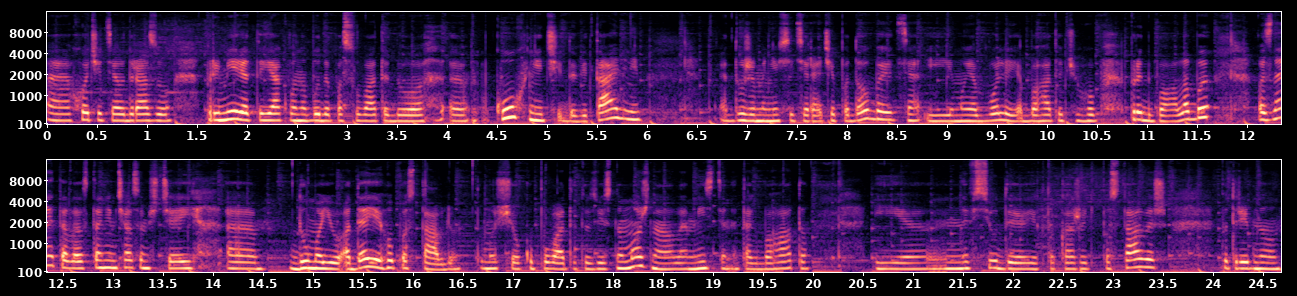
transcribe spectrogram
Е, Хочеться одразу приміряти, як воно буде пасувати до е, кухні чи до вітальні. Дуже мені всі ці речі подобаються, і моя воля, я багато чого б придбала би. Ви знаєте, але останнім часом ще й е, думаю, а де я його поставлю? Тому що купувати то, звісно, можна, але місця не так багато. І е, не всюди, як то кажуть, поставиш. Потрібно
